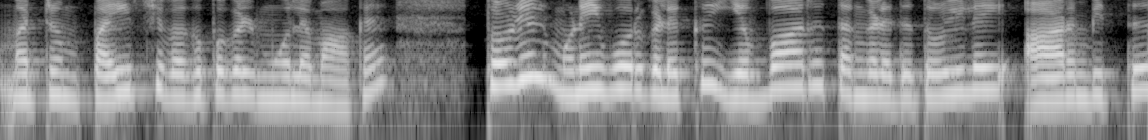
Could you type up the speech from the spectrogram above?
மற்றும் பயிற்சி வகுப்புகள் மூலமாக தொழில் முனைவோர்களுக்கு எவ்வாறு தங்களது தொழிலை ஆரம்பித்து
